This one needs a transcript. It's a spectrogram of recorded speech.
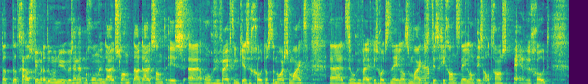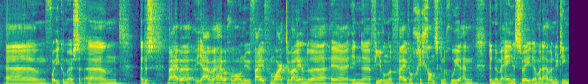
dat, dat gaat als weer. Maar dat doen we nu. We zijn net begonnen in Duitsland. Nou, Duitsland is uh, ongeveer 15 keer zo groot als de Noorse markt. Uh, het is ongeveer 5 keer zo groot als de Nederlandse markt. Dus het is gigantisch. Nederland is al trouwens erg groot um, voor e-commerce. Um, dus wij hebben, ja, wij hebben gewoon nu vijf markten waarin we uh, in uh, vier van de vijf nog gigantisch kunnen groeien. En de nummer één is Zweden, maar daar hebben we nu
